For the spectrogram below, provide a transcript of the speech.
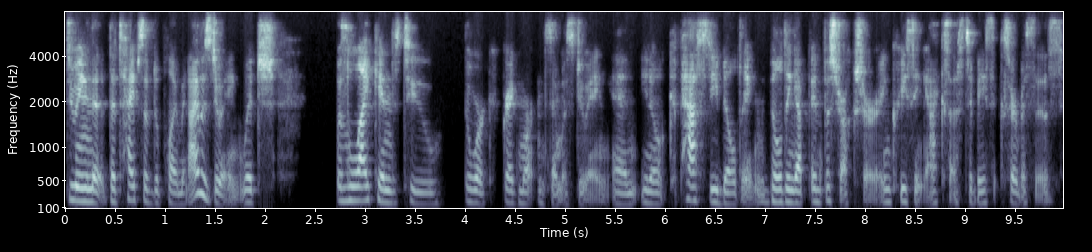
doing the, the types of deployment I was doing, which was likened to the work Greg Mortenson was doing and you know capacity building, building up infrastructure, increasing access to basic services.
